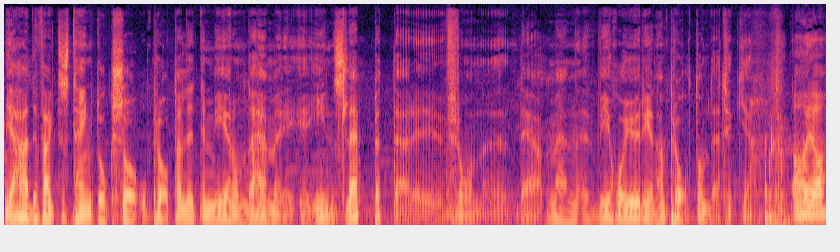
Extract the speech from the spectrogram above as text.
Jag hade faktiskt tänkt också att prata lite mer om det här med insläppet där från det. Men vi har ju redan pratat om det tycker jag. Ja, ja,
